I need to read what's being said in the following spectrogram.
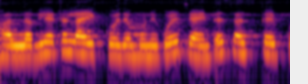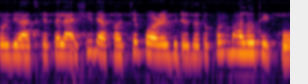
ভালো লাগলে একটা লাইক করে দিও। মনে করে চ্যানেলটা সাবস্ক্রাইব করে দিও। আজকে তাহলে আসি, দেখা হচ্ছে পরের ভিডিও ততক্ষণ ভালো থেকো।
